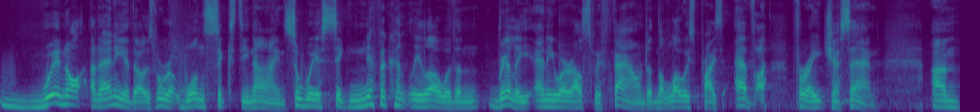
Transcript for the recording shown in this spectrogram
We're not at any of those, we're at 169. So we're significantly lower than really anywhere else we've found and the lowest price ever for HSN. Um,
